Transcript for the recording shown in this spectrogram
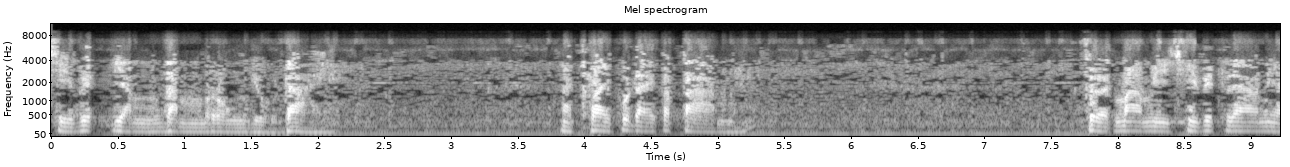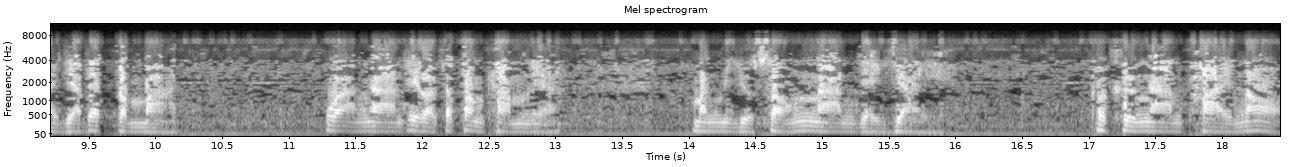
ชีวิตยังดำรงอยู่ได้นะใครผู้ใดก็ตามเนี่ย เกิดมามีชีวิตแล้วเนี่ย อย่าได้ประมาทว่างานที่เราจะต้องทำเนี่ย มันมีอยู่สองงานใหญ่ ๆ ก็คืองานภายนอก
